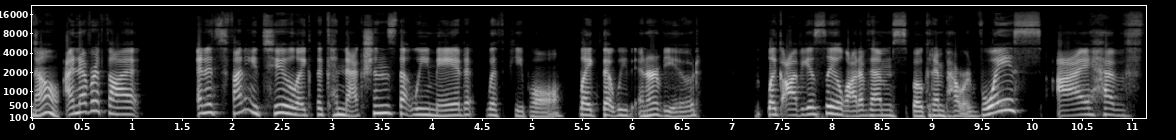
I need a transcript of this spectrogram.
No, I never thought and it's funny too, like the connections that we made with people, like that we've interviewed. Like, obviously, a lot of them spoke an empowered voice. I have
